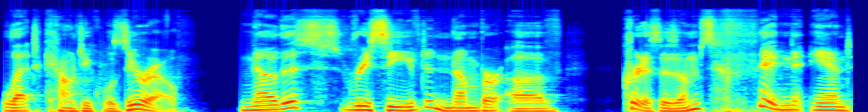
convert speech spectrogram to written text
let count equal zero. Now, this received a number of criticisms, and, and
